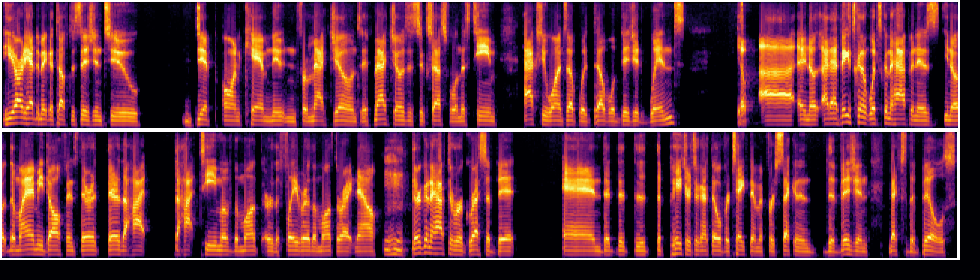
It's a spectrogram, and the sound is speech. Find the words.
he already had to make a tough decision to dip on Cam Newton for Mac Jones. If Mac Jones is successful and this team actually winds up with double digit wins, Yep. uh, and, you know, and I think it's gonna what's gonna happen is you know the Miami Dolphins they're they're the hot the hot team of the month or the flavor of the month right now. Mhm. They're gonna have to regress a bit, and the the the, the Patriots are gonna have to overtake them for second in the division next to the Bills.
